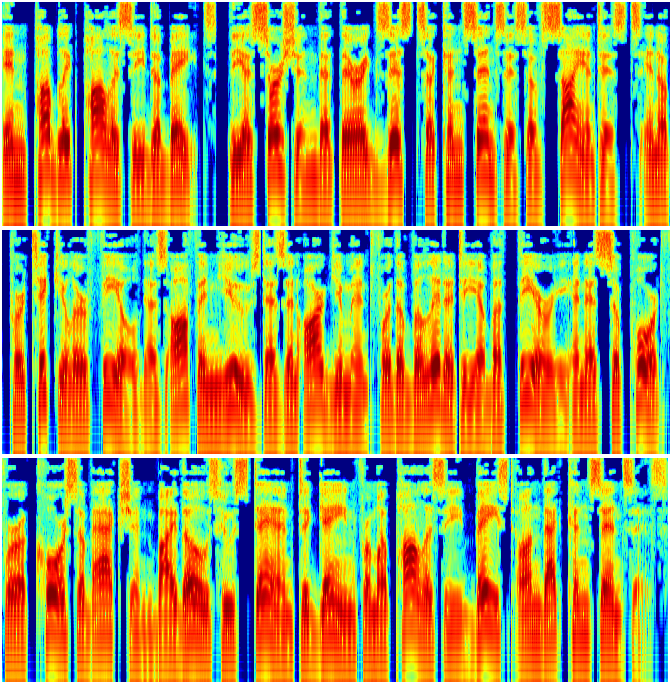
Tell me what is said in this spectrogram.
In public policy debates, the assertion that there exists a consensus of scientists in a particular field is often used as an argument for the validity of a theory and as support for a course of action by those who stand to gain from a policy based on that consensus.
